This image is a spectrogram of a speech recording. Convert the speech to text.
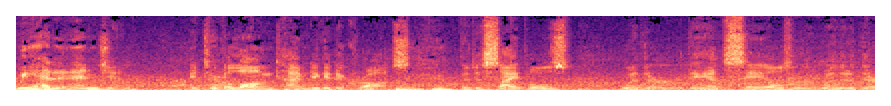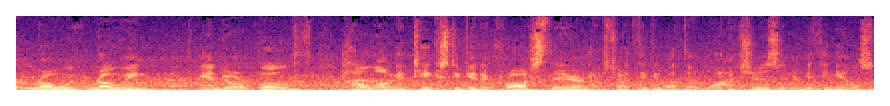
we had an engine. It took a long time to get across. Mm-hmm. The disciples, whether they had sails or whether they're row- rowing and or both, how long it takes to get across there, and I was starting thinking about the watches and everything else.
